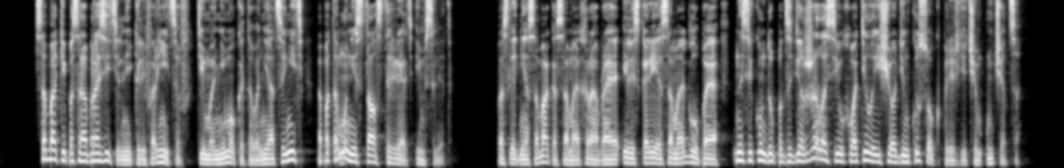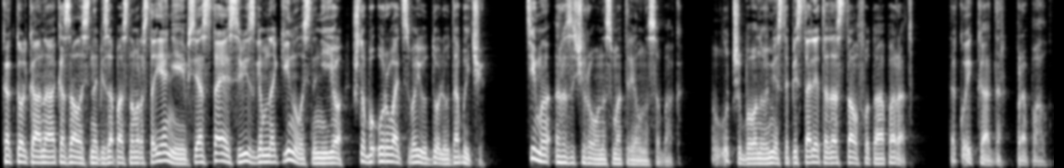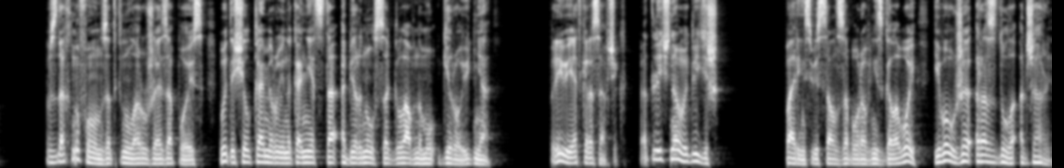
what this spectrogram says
Собаки посообразительней калифорнийцев. Тима не мог этого не оценить, а потому не стал стрелять им вслед. Последняя собака, самая храбрая или скорее самая глупая, на секунду подзадержалась и ухватила еще один кусок, прежде чем умчаться. Как только она оказалась на безопасном расстоянии, вся стая с визгом накинулась на нее, чтобы урвать свою долю добычи. Тима разочарованно смотрел на собак. Лучше бы он вместо пистолета достал фотоаппарат. Такой кадр пропал. Вздохнув, он заткнул оружие за пояс, вытащил камеру и, наконец-то, обернулся к главному герою дня. «Привет, красавчик. Отлично выглядишь». Парень свисал с забора вниз головой, его уже раздуло от жары.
